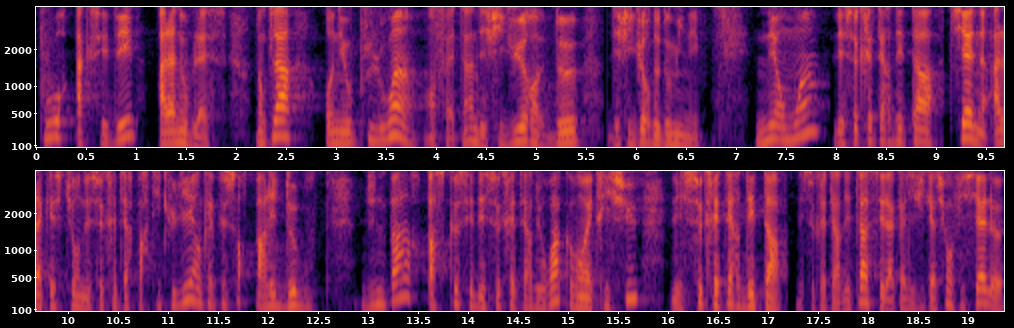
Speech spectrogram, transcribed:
pour accéder à la noblesse. Donc là, on est au plus loin, en fait, hein, des, figures de, des figures de dominés. Néanmoins, les secrétaires d'État tiennent à la question des secrétaires particuliers en quelque sorte par les deux bouts. D'une part, parce que c'est des secrétaires du roi que vont être issus les secrétaires d'État. Les secrétaires d'État, c'est la qualification officielle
